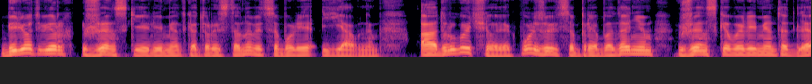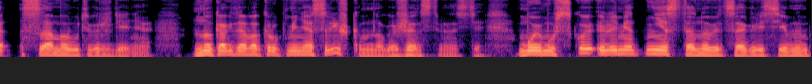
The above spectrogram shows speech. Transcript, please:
берет верх женский элемент, который становится более явным, а другой человек пользуется преобладанием женского элемента для самоутверждения. Но когда вокруг меня слишком много женственности, мой мужской элемент не становится агрессивным,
